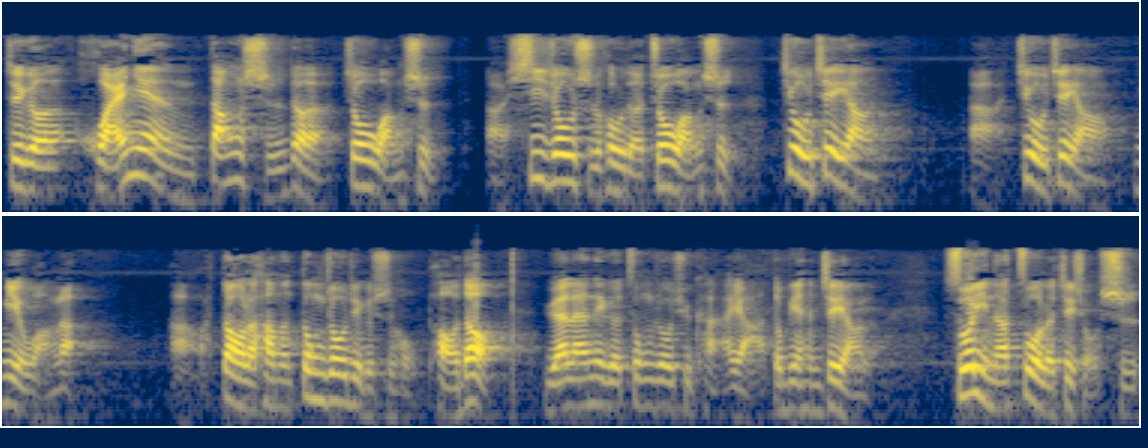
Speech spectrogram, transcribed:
这个怀念当时的周王室啊，西周时候的周王室就这样啊，就这样灭亡了，啊，到了他们东周这个时候，跑到原来那个宗周去看，哎呀，都变成这样了，所以呢，做了这首诗。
